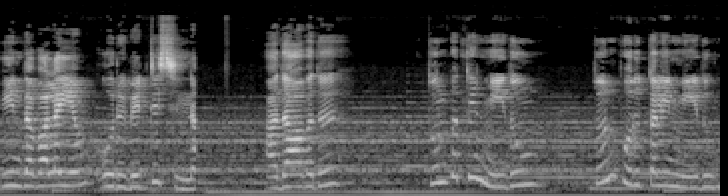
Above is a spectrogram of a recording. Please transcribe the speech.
இந்த வளையம் ஒரு வெற்றி சின்னம். அதாவது துன்பத்தின் மீதும் துன்புறுத்தலின் மீதும்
